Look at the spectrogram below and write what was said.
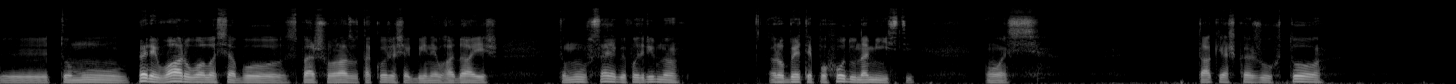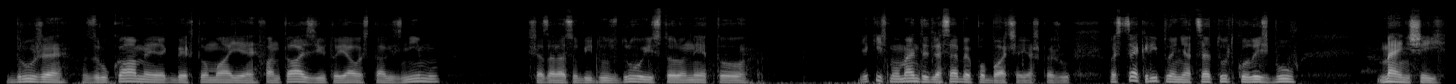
Е, Тому переварувалося, бо з першого разу також якби і не вгадаєш. Тому все якби потрібно робити по ходу на місці. Ось. Так я ж кажу, хто друже з руками, якби хто має фантазію, то я ось так зніму. Ще зараз обійду з другої сторони, то якісь моменти для себе побачив, я ж кажу. Ось це кріплення, це тут колись був менший,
